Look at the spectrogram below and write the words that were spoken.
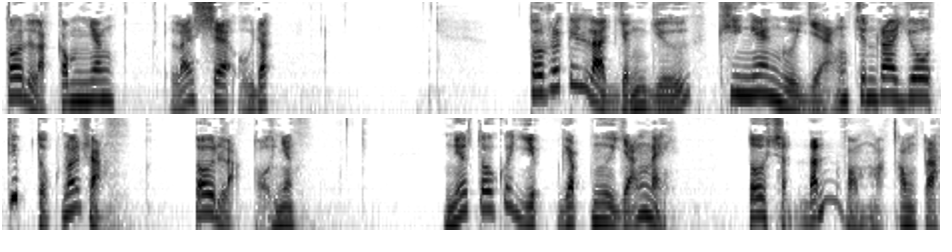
Tôi là công nhân, lái xe ủi đất. Tôi rất là giận dữ khi nghe người giảng trên radio tiếp tục nói rằng tôi là tội nhân. Nếu tôi có dịp gặp người giảng này, tôi sẽ đánh vào mặt ông ta.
